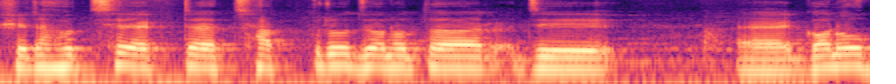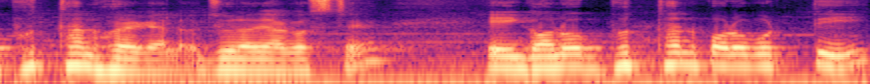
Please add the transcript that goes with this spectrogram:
সেটা হচ্ছে একটা ছাত্র জনতার যে গণ অভ্যুত্থান হয়ে গেল জুলাই আগস্টে, এই গণ অভ্যুত্থান পরবর্তী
